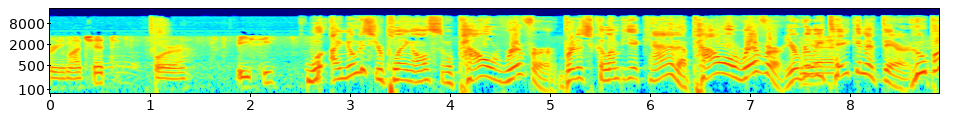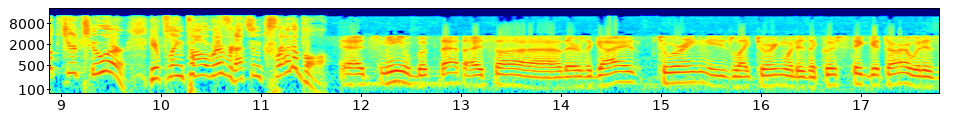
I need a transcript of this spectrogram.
pretty much it for BC. Well, I notice you're playing also Powell River, British Columbia, Canada. Powell River, you're really Yeah. taking it there. Who booked your tour? You're playing Powell River. That's incredible. Yeah, it's me who booked that. I saw uh, there's a guy touring. He's like touring with his acoustic guitar with his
